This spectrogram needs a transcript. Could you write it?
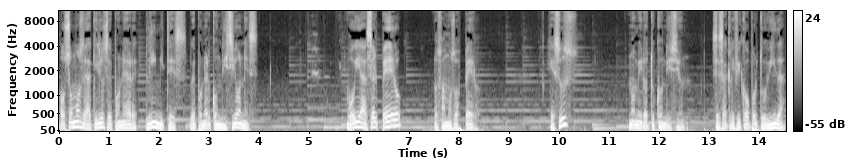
¿O somos de aquellos de poner límites, de poner condiciones? voy a hacer pero, los famosos pero. Jesús no miró tu condición, se sacrificó por tu vida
